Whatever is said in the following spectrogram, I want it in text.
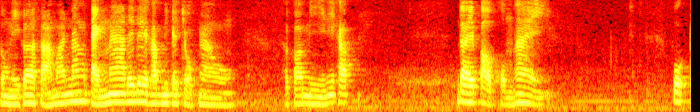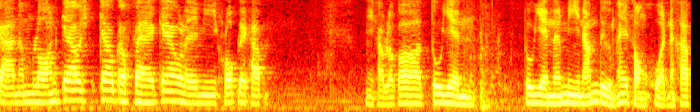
ตรงนี้ก็สามารถนั่งแต่งหน้าได้ด้วยครับ มีกระจกเงา แล้วก็มีนี่ครับ ไดเป่าผมให้พวกกาน้ำร้อนแก้วแก้วกาแฟแก้วอะไรมีครบเลยครับ นี่ครับ แล้วก็ตู้เย็นตู้เย็นนั้นมีน้ำดื่มให้สองขวดนะครับ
